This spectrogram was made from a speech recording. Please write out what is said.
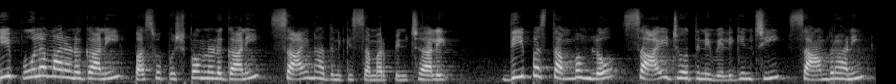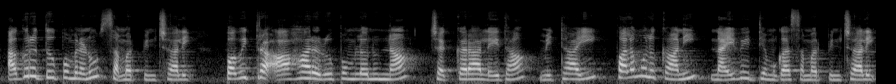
ఈ పూలమాలను గాని పసుపు పుష్పములను గాని సాయినాథునికి సమర్పించాలి. దీపస్తంభంలో సాయి జ్యోతిని వెలిగించి సాంబ్రాణి అగురు ధూపములను సమర్పించాలి. పవిత్ర ఆహార రూపంలోనున్న చక్కెర లేదా మిఠాయి ఫలములు కాని నైవేద్యముగా సమర్పించాలి.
